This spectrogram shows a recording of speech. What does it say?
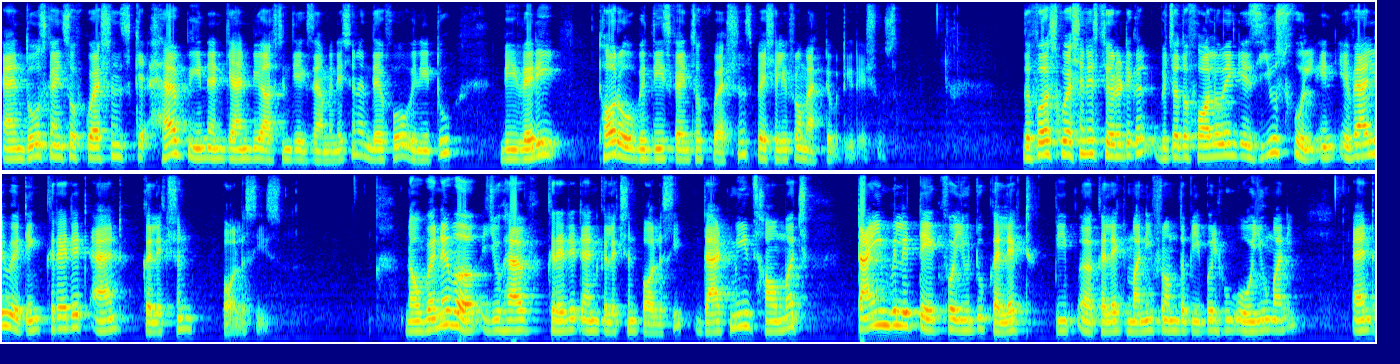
And those kinds of questions have been and can be asked in the examination, and therefore we need to be very thorough with these kinds of questions, especially from activity ratios. The first question is theoretical. Which of the following is useful in evaluating credit and collection policies? Now, whenever you have credit and collection policy, that means how much time will it take for you to collect uh, collect money from the people who owe you money and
